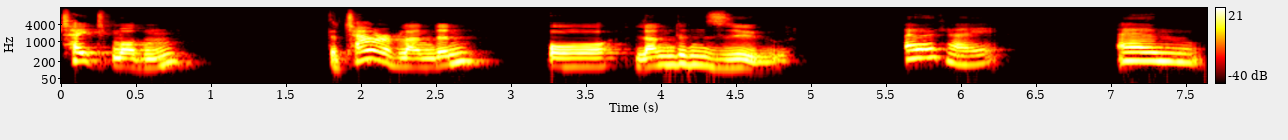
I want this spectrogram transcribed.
Tate Modern, the Tower of London, or London Zoo? Oh, okay. Um,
